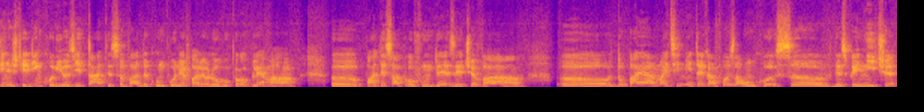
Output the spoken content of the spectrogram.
cine știe, din curiozitate, să vadă cum pune paleologul problema, uh, poate să aprofundeze ceva. Uh, după aia mai țin minte că a fost la un curs uh, despre Nice.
